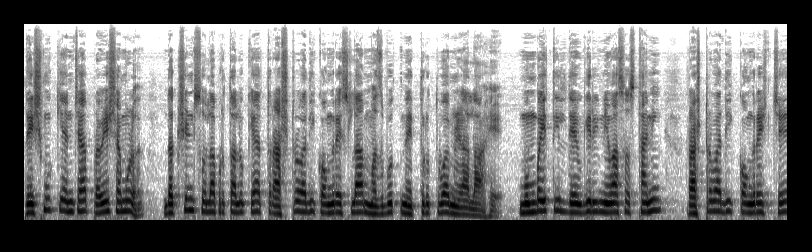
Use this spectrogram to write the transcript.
देशमुख यांच्या प्रवेशामुळं दक्षिण सोलापूर तालुक्यात राष्ट्रवादी काँग्रेसला मजबूत नेतृत्व मिळालं आहे. मुंबईतील देवगिरी निवासस्थानी राष्ट्रवादी काँग्रेसचे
